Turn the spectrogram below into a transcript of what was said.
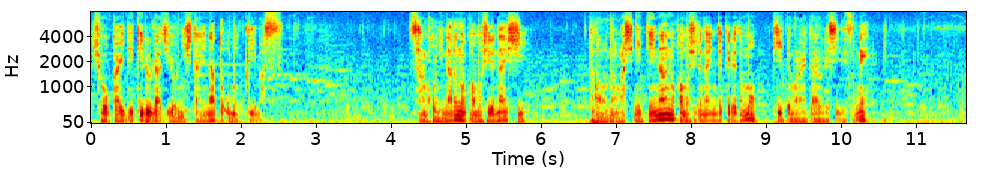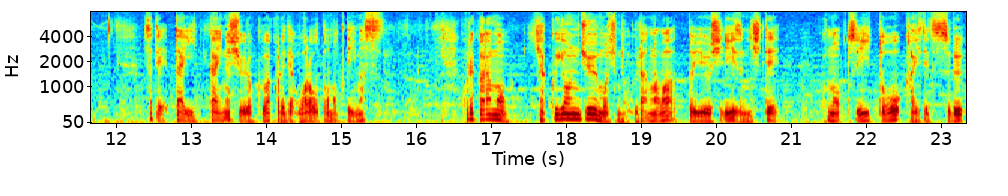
紹介できるラジオにしたいなと思っています。参考になるのかもしれないし、ただの流し聞きになるのかもしれないんだけれども、聞いてもらえたら嬉しいですね。さて、第1回の収録はこれで終わろうと思っています。これからも140文字の裏側というシリーズにして、このツイートを解説する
